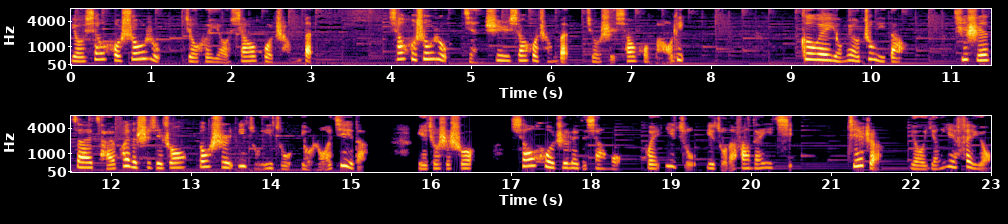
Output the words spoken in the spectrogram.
有销货收入就会有销货成本，销货收入减去销货成本就是销货毛利。各位有没有注意到？其实，在财会的世界中，都是一组一组有逻辑的。也就是说，销货之类的项目会一组一组的放在一起，接着有营业费用，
